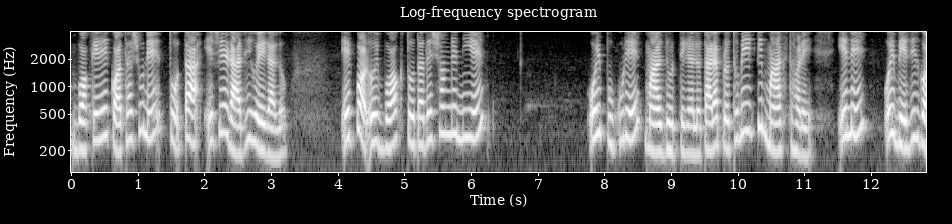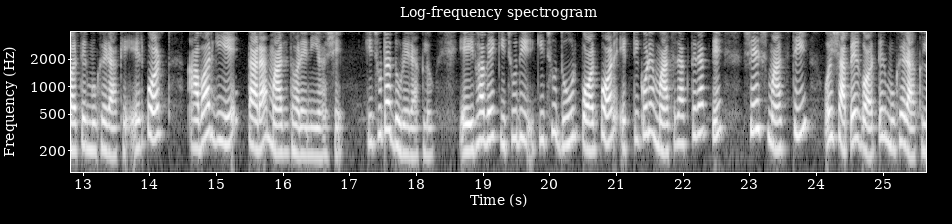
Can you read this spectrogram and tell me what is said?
বকের এই কথা শুনে তোতা এসে রাজি হয়ে গেল। এরপর ওই বক তোতাদের সঙ্গে নিয়ে ওই পুকুরে মাছ ধরতে গেল। তারা প্রথমে একটি মাছ ধরে, এনে ওই বেজির গর্তের মুখে রাখে। এরপর আবার গিয়ে তারা মাছ ধরে নিয়ে আসে। কিছুটা দূরে রাখল। এইভাবে কিছু কিছু দূর পর পর একটি করে মাছ রাখতে রাখতে শেষ মাছটি ওই সাপের গর্তের মুখে রাখল।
